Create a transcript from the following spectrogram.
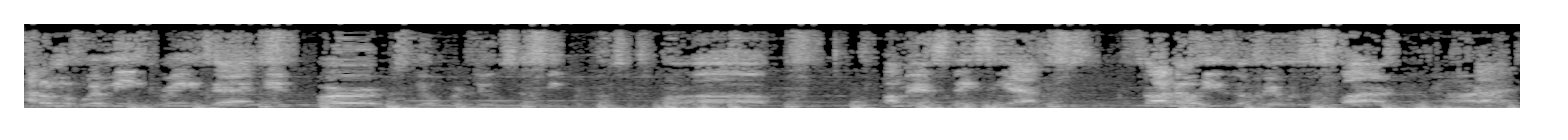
I don't know where Mean Green's at. And Bird still produces. He produces for uh, my man Stacy Adams. So I know he's over there with some fire. All right.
